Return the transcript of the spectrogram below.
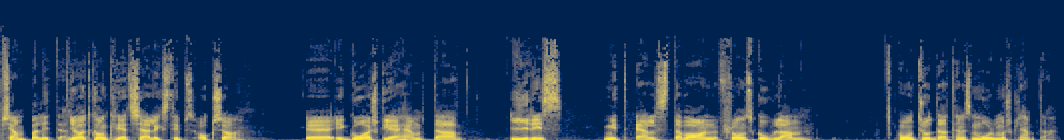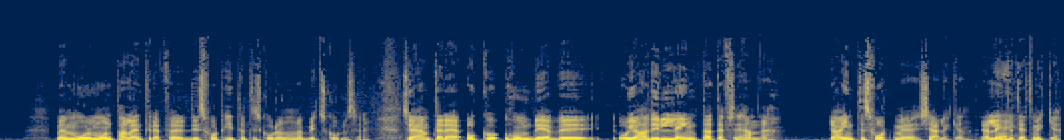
Kämpa lite. Jag har ett konkret kärlekstips också. Eh, igår skulle jag hämta Iris, mitt äldsta barn, från skolan. Hon trodde att hennes mormor skulle hämta. Men mormor pallade inte det, för det är svårt att hitta till skolan. Hon har bytt skola och sådär. Så jag hämtade och hon blev... eh, Och jag hade ju längtat efter henne. Jag har inte svårt med kärleken. Jag har längtat jättemycket.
